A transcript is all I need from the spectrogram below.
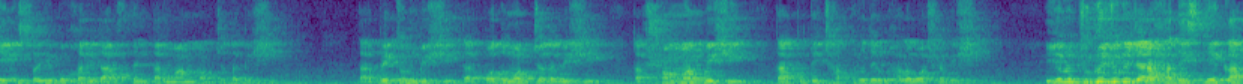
যিনি সহি বুখারি দার্স দেন, তার মান মর্যাদা বেশি, তার বেতন বেশি, তার পদমর্যাদা বেশি, তার সম্মান বেশি, তার প্রতি ছাত্রদের ভালোবাসা বেশি। এই জন্য যুগে যুগে যারা হাদিস নিয়ে কাজ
